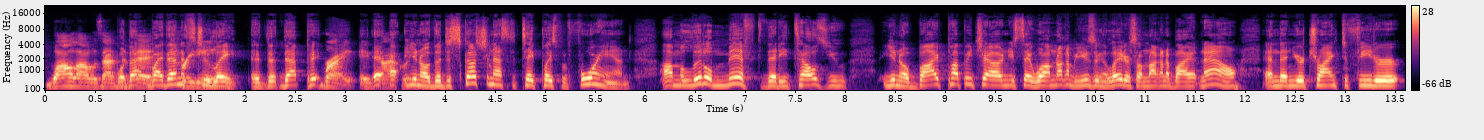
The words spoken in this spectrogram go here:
while I was at well, the that, by then treating, it's too late. Uh, that, that right, uh, exactly. You know, the discussion has to take place beforehand. I'm a little miffed that he tells you, you know, buy puppy chow, and you say, well, I'm not going to be using it later, so I'm not going to buy it now, and then you're trying to feed her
